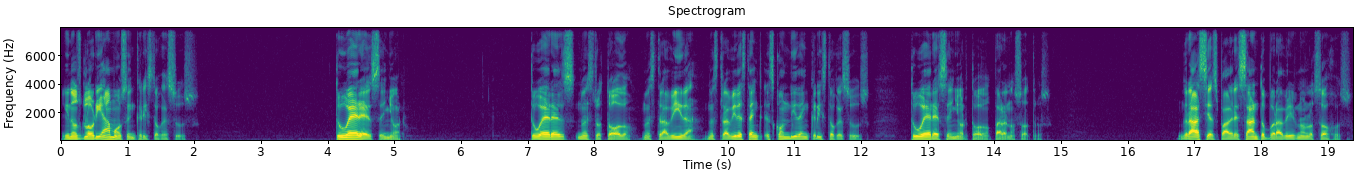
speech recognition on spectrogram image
Y nos gloriamos en Cristo Jesús. Tú eres, Señor, Tú eres nuestro todo, nuestra vida. Nuestra vida está escondida en Cristo Jesús. Tú eres, Señor, todo para nosotros. Gracias, Padre Santo, por abrirnos los ojos,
